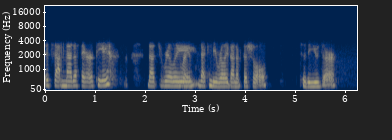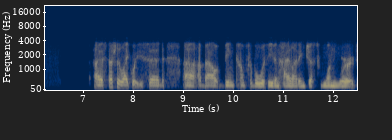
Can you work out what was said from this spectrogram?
it's that meta therapy that's really right. that can be really beneficial to the user. I especially like what you said uh, about being comfortable with even highlighting just one word,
